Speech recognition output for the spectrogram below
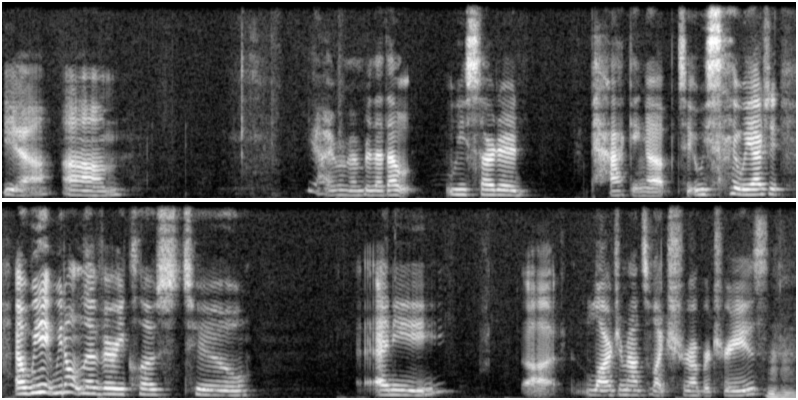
Yeah. Um, yeah, I remember that. That we started packing up too. We we actually and we we don't live very close to any uh, large amounts of like shrub or trees. hmm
